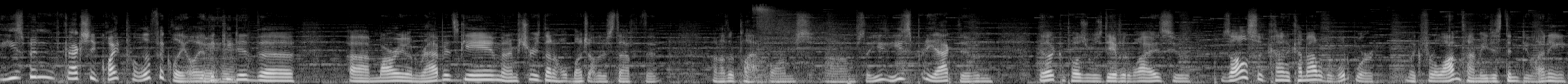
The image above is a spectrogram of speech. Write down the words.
He's been actually quite prolific lately. I think he Mhm. did the uh, Mario and Rabbids game, and I'm sure he's done a whole bunch of other stuff that on other platforms. Um, so he, he's pretty active. And the other composer was David Wise, who has also kind of come out of the woodwork. Like for a long time, he just didn't do any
